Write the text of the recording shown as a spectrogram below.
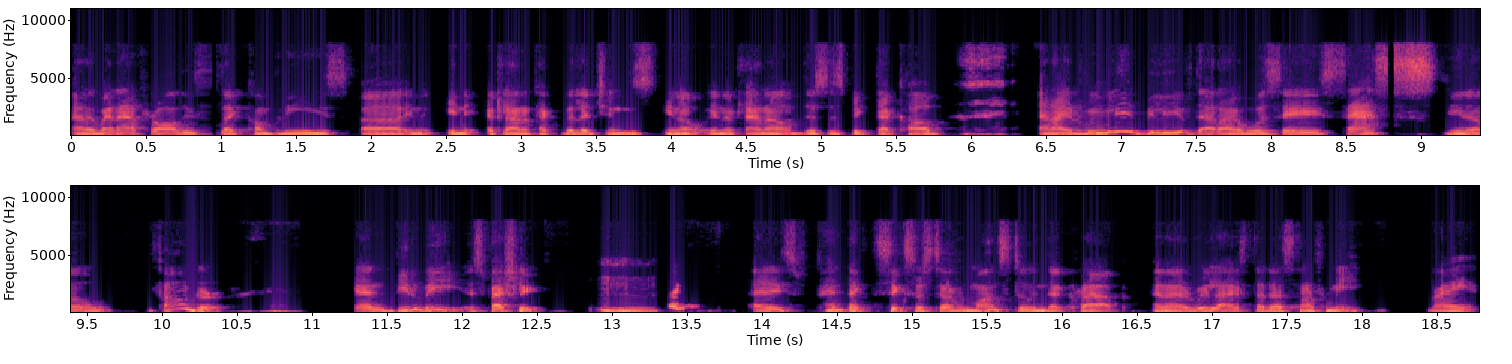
And I went after all these like companies uh, in in Atlanta Tech Village, in you know, in Atlanta, this is big tech hub, and I really believed that I was a SaaS, you know, founder, and B two B especially. Mm-hmm. Like, and I spent like six or seven months doing that crap, and I realized that that's not for me. Right.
